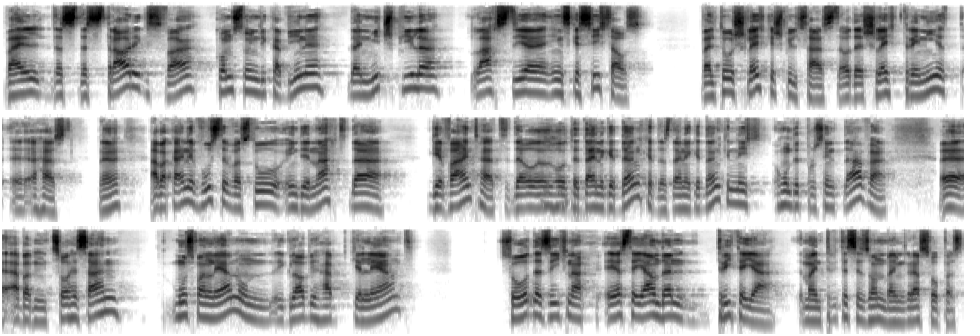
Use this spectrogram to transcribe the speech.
Weil das, das Traurigste war, kommst du in die Kabine, dein Mitspieler lachst dir ins Gesicht aus, weil du schlecht gespielt hast oder schlecht trainiert äh, hast. Ne? Aber keiner wusste, was du in der Nacht da geweint hat da, mhm. oder deine Gedanken, dass deine Gedanken nicht 100% da waren. Äh, aber mit solchen Sachen muss man lernen und ich glaube, ich habe gelernt, so, dass ich nach erste Jahr und dann dritte Jahr, mein dritte Saison beim Grasshoppers.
